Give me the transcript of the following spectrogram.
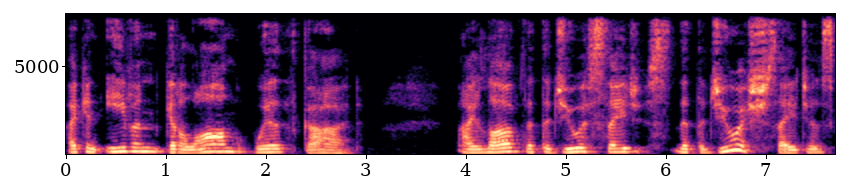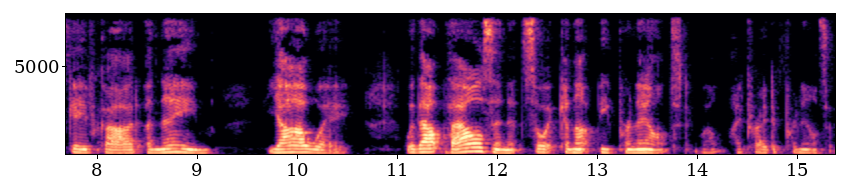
I can even get along with God. I love that the Jewish sages, that the Jewish sages gave God a name, Yahweh, without vowels in it so it cannot be pronounced. Well, I tried to pronounce it.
